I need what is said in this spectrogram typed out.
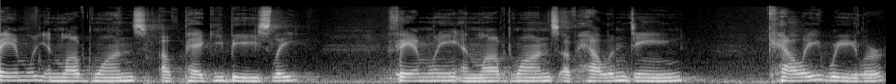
Family and loved ones of Peggy Beasley, family and loved ones of Helen Dean, Kelly Wheeler,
